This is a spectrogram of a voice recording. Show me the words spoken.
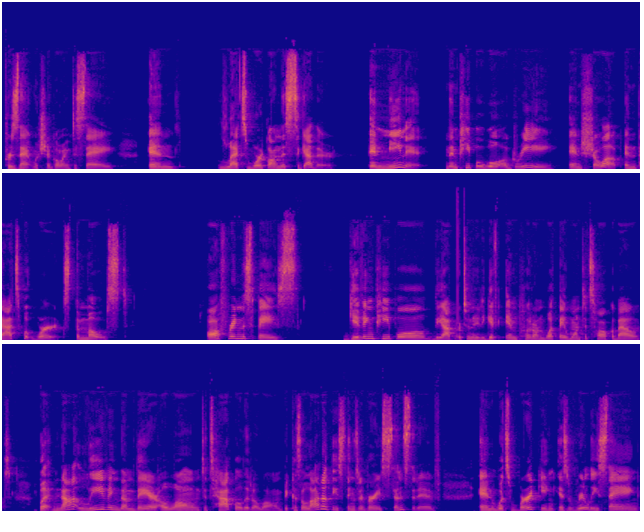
present what you're going to say. And let's work on this together and mean it. Then people will agree and show up. And that's what works the most. Offering the space, giving people the opportunity to give input on what they want to talk about, but not leaving them there alone to tackle it alone because a lot of these things are very sensitive and what's working is really saying,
